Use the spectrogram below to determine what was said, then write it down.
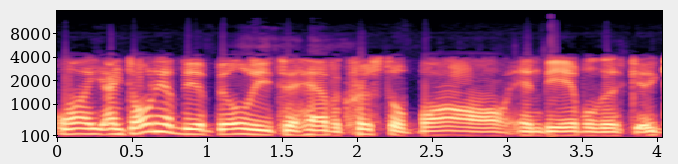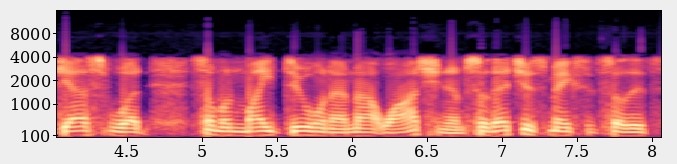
Well, I don't have the ability to have a crystal ball and be able to guess what someone might do when I'm not watching them. So that just makes it so that it's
